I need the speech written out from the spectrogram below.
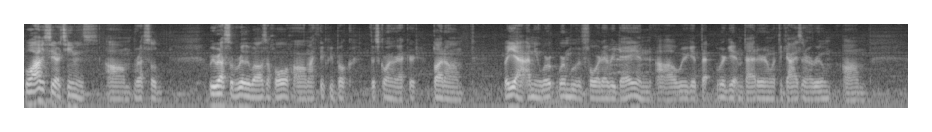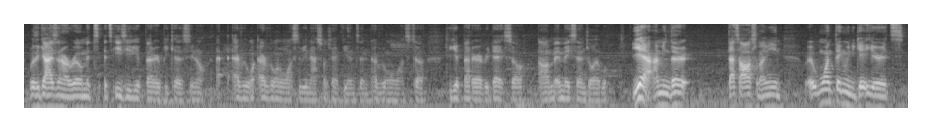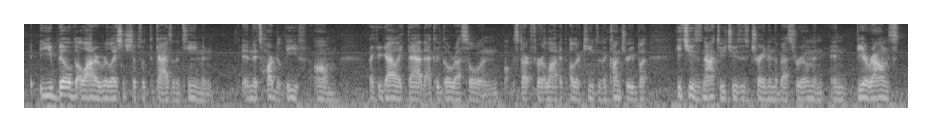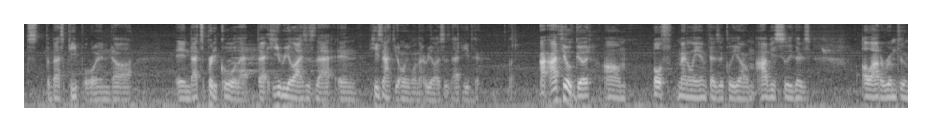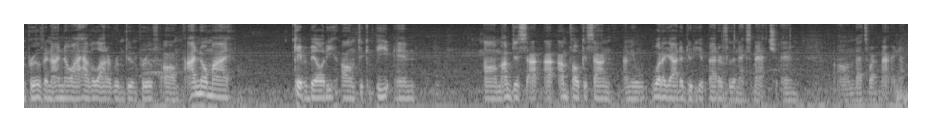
Well, obviously our team has um, wrestled. We wrestled really well as a whole. Um, I think we broke the scoring record, but um, but yeah, I mean we're, we're moving forward every day, and uh, we get we're getting better. And with the guys in our room, um, with the guys in our room, it's it's easy to get better because you know everyone everyone wants to be national champions, and everyone wants to, to get better every day. So um, it makes it enjoyable. Yeah, I mean that's awesome. I mean one thing when you get here, it's you build a lot of relationships with the guys on the team, and and it's hard to leave. Um, like a guy like that that could go wrestle and start for a lot of other teams in the country, but he chooses not to. He chooses to train in the best room and, and be around the best people, and uh, and that's pretty cool that that he realizes that, and he's not the only one that realizes that either. But I, I feel good, um, both mentally and physically. Um, obviously, there's a lot of room to improve, and I know I have a lot of room to improve. Um, I know my capability um, to compete and um, I'm just I, am focused on I mean what I got to do to get better for the next match, and um, that's where I'm at right now.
